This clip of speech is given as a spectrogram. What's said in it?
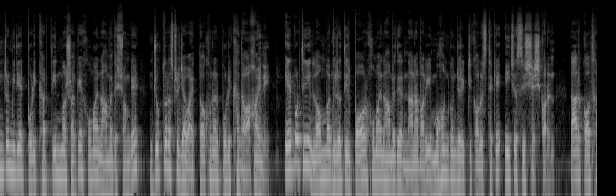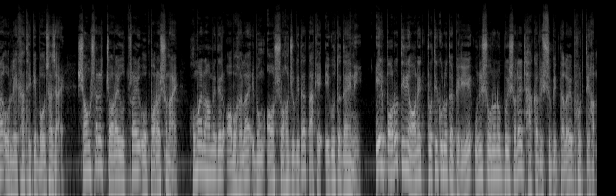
ইন্টারমিডিয়েট পরীক্ষার তিন মাস আগে হুমায়ুন আহমেদের সঙ্গে যুক্তরাষ্ট্রে যাওয়ায় তখন আর পরীক্ষা দেওয়া হয়নি। এরপর তিনি লম্বা বিরতির পর হুমায়ুন আহমেদের নানা বাড়ি মোহনগঞ্জের একটি কলেজ থেকে এইচএসসি শেষ করেন। তার কথা ও লেখা থেকে বোঝা যায়, সংসারের চড়াই উতরাই ও পড়াশোনায় হুমায়ুন আহমেদের অবহেলা এবং অসহযোগিতা তাকে এগুতে দেয়নি। এরপরও তিনি অনেক প্রতিকূলতা পেরিয়ে উনিশশো উননব্বই সালে ঢাকা বিশ্ববিদ্যালয়ে ভর্তি হন।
